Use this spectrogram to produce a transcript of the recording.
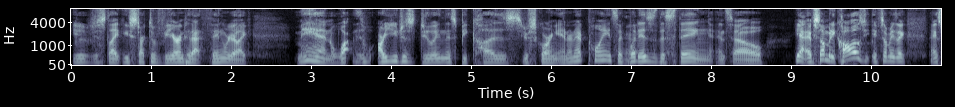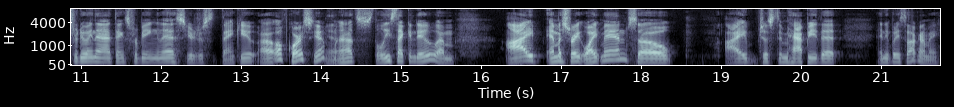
you just like, you start to veer into that thing where you're like, man, what are you just doing this because you're scoring internet points? Like, what is this thing? And so, yeah, if somebody calls, if somebody's like, thanks for doing that, thanks for being this, you're just, thank you. Uh, of course. Yeah, That's the least I can do. Um, I am a straight white man. So I just am happy that anybody's talking to me.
